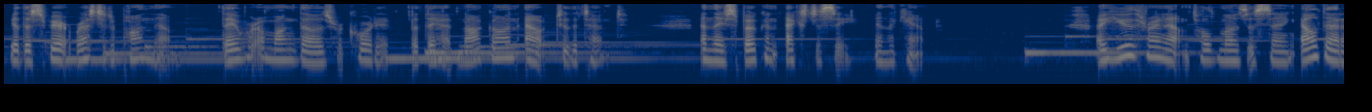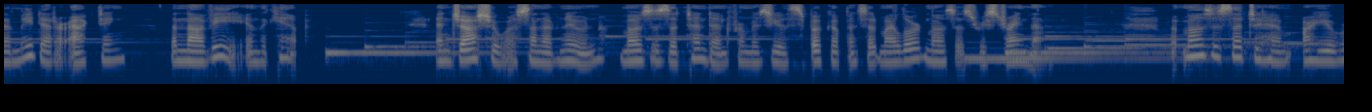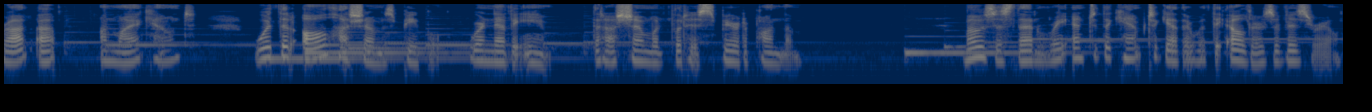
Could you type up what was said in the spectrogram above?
Yet the Spirit rested upon them. They were among those recorded, but they had not gone out to the tent. And they spoke in ecstasy in the camp. A youth ran out and told Moses, saying, Eldad and Medad are acting the Navi in the camp. And Joshua, son of Nun, Moses' attendant from his youth, spoke up and said, My lord Moses, restrain them. But Moses said to him, Are you wrought up on my account? Would that all Hashem's people were Nevi'im, that Hashem would put his spirit upon them. Moses then re entered the camp together with the elders of Israel.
